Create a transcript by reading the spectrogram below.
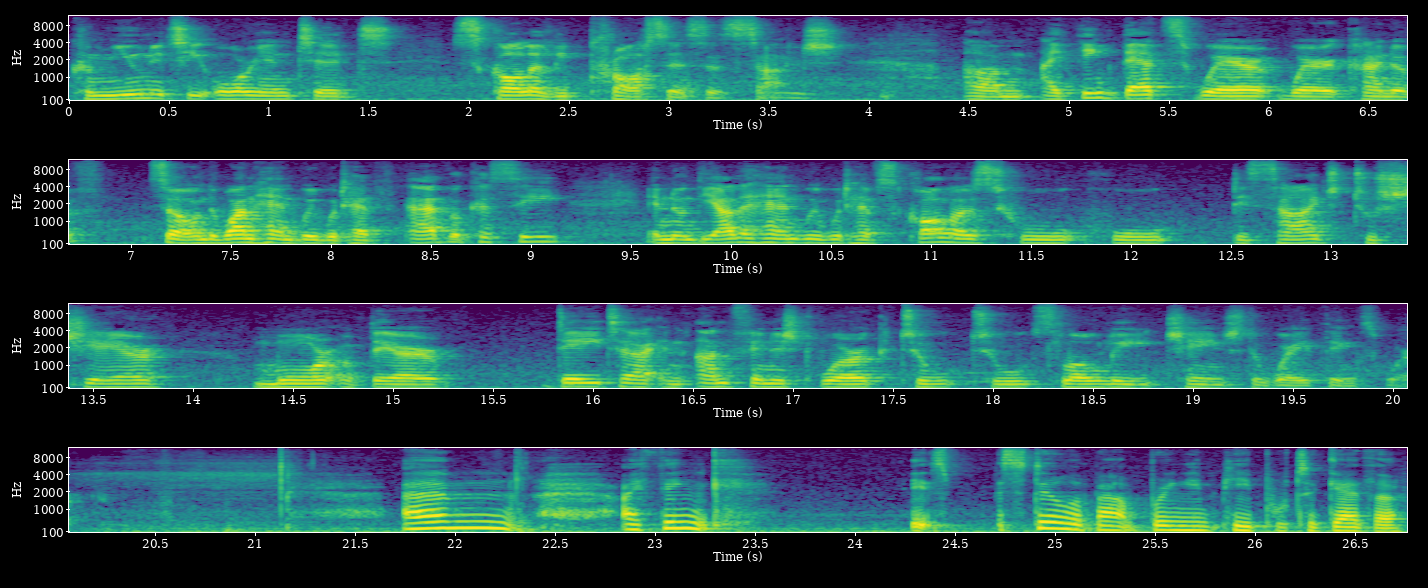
community-oriented scholarly process as such. Um, I think that's where where kind of so on the one hand we would have advocacy, and on the other hand we would have scholars who who decide to share more of their data and unfinished work to to slowly change the way things work. Um, I think it's still about bringing people together.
